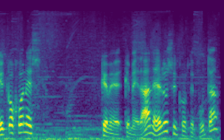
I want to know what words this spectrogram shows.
Qué cojones? Que me, dan, ¿eh? Los hijos de puta.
